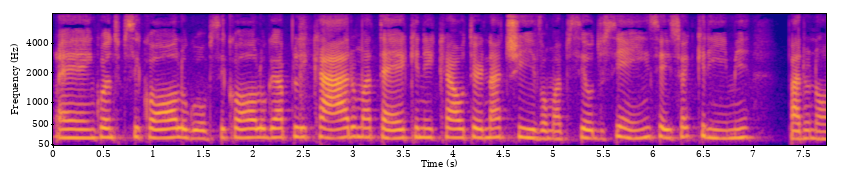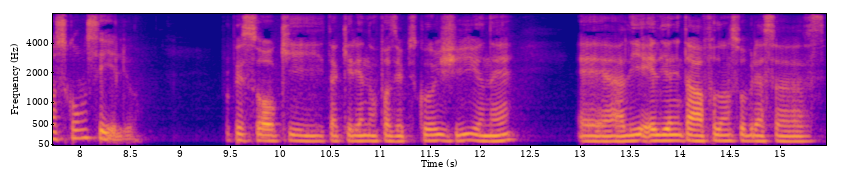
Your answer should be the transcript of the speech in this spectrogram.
é, enquanto psicólogo ou psicóloga, aplicar uma técnica alternativa, uma pseudociência, isso é crime para o nosso conselho. Para o pessoal que está querendo fazer psicologia, né? É, ali Eliane estava falando sobre essas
